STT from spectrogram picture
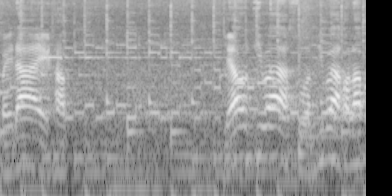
ไปได้ครับ แล้วที่ว่าส่วนที่ว่าเขารับ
